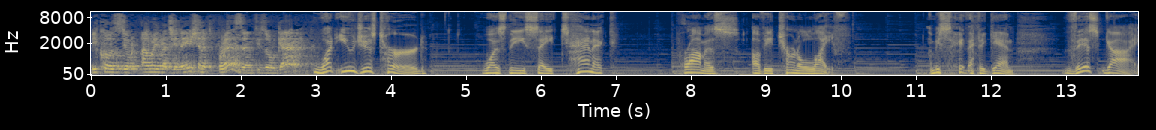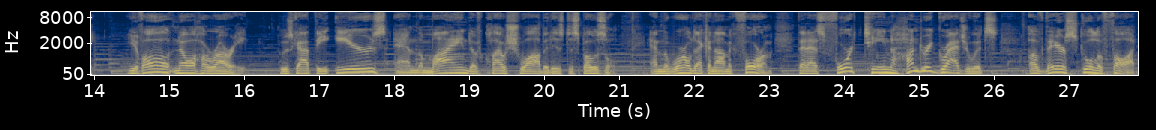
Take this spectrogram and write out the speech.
because your, our imagination at present is organic. What you just heard was the satanic promise of eternal life. Let me say that again. This guy, Yuval Noah Harari, who's got the ears and the mind of Klaus Schwab at his disposal, and the World Economic Forum, that has 1,400 graduates of their school of thought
